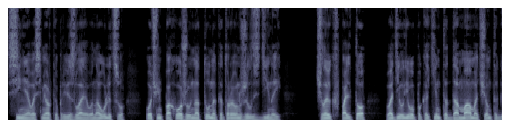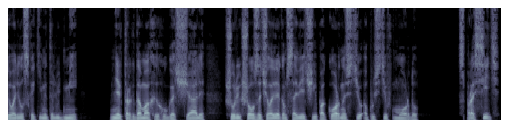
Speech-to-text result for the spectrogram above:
Синяя восьмерка привезла его на улицу, очень похожую на ту, на которой он жил с Диной — Человек в пальто водил его по каким-то домам, о чем-то говорил с какими-то людьми. В некоторых домах их угощали. Шурик шел за человеком с овечьей покорностью, опустив морду. Спросить,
